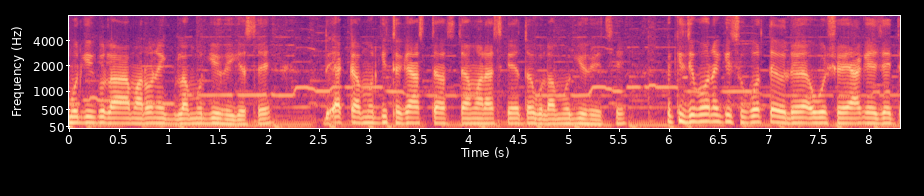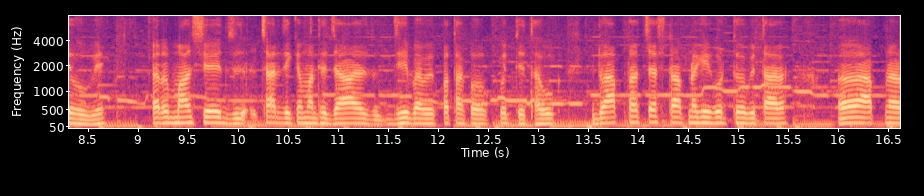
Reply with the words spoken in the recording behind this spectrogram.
মুরগিগুলা আমার অনেকগুলা মুরগি হয়ে গেছে। একটা মুরগি থেকে আস্তে আস্তে আমার আজকে এতগুলা মুরগি হয়েছে। কি জীবনে কিছু করতে হলে অবশ্যই আগে যেতে হবে। কারণ মানুষের চারিদিকে মানুষের যা যেভাবে কথা করতে থাকুক, কিন্তু আপনার চেষ্টা আপনাকে করতে হবে, তার আপনার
